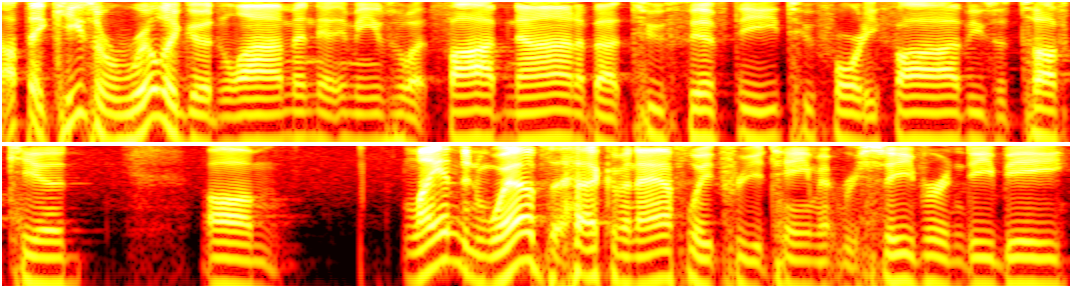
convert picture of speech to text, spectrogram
I think he's a really good lineman. I mean, he's what five nine, about 250, 245. He's a tough kid. Um, Landon Webb's a heck of an athlete for your team at receiver and DB.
